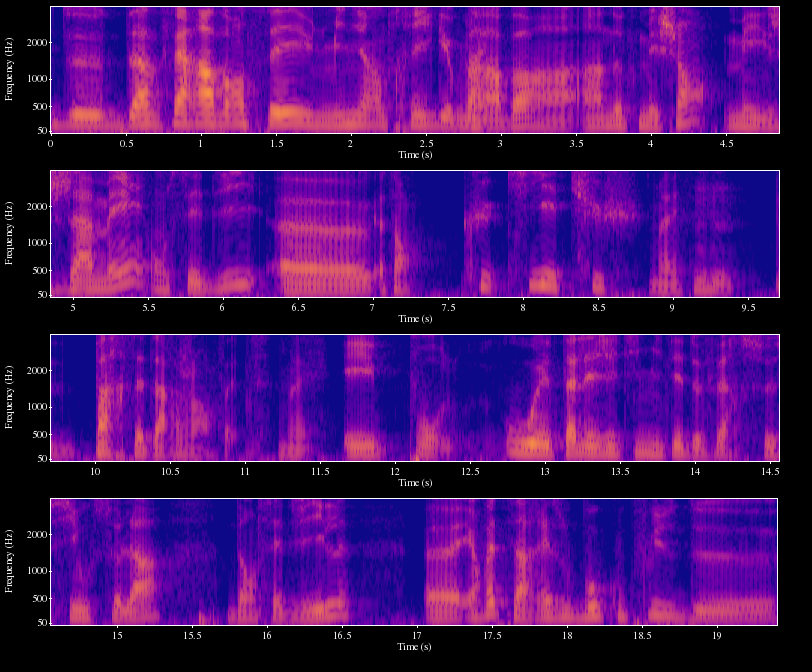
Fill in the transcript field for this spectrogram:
de, faire avancer une mini-intrigue par rapport à, un autre méchant, mais jamais on s'est dit attends, qui es-tu par cet argent en fait? Et pour où est ta légitimité de faire ceci ou cela dans cette ville euh, et en fait, ça résout beaucoup plus de,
